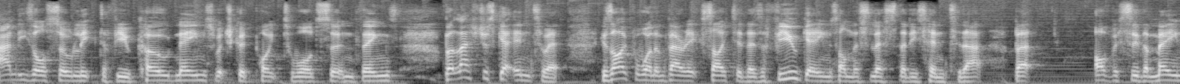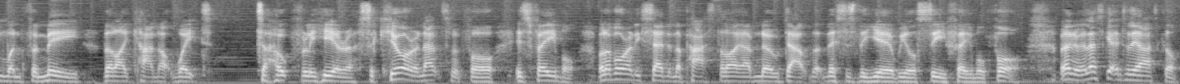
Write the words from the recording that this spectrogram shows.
and he's also leaked a few code names which could point towards certain things. But let's just get into it because I, for one, am very excited. There's a few games on this list that he's hinted at, but obviously the main one for me that I cannot wait to hopefully hear a secure announcement for is Fable. But I've already said in the past that I have no doubt that this is the year we'll see Fable 4. But anyway, let's get into the article.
